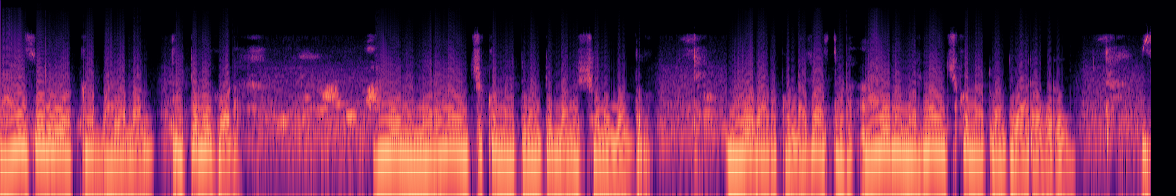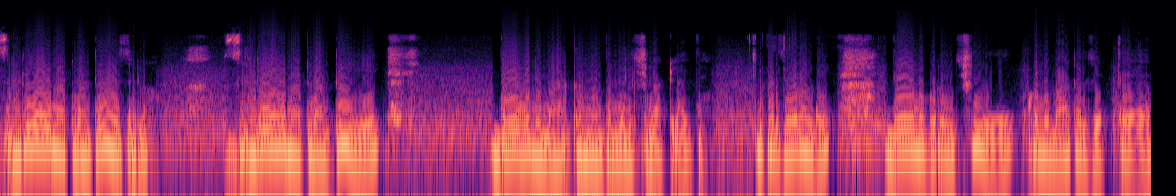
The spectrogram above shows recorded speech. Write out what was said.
రాజుల యొక్క బలం అంతటిని కూడా ఆయన నిర్ణయించుకున్నటువంటి మనుషుని ముందు నిలబడకుండా చేస్తాడు. ఆయన నిర్ణయించుకున్నటువంటి వారెవరు సరి అయినటువంటి వయసులో సరి అయినటువంటి దేవుని మార్గం ముందు నిలిచినట్లయితే. ఇప్పుడు చూడండి దేవుని గురించి కొన్ని మాటలు చెప్తే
